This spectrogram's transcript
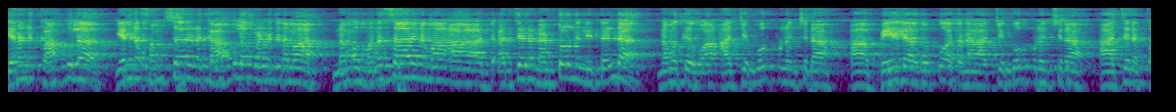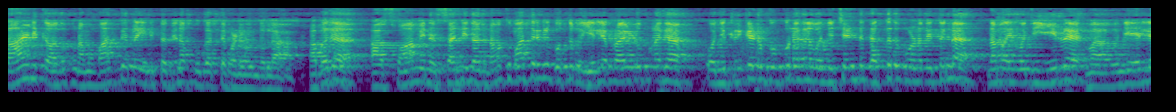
ಎನ್ನ ಕಾಕುಲ ಎನ್ನ ಸಂಸಾರನ ಕಾಕುಲ ಪಂಡದ ನಮ್ಮ ನಮ್ಮ ಮನಸಾರೆ ನಮ್ಮ ಆ ಅಜ್ಜನ ನಟ್ಟೋಣ ನಿತ್ತಂಡ ನಮಕ್ ವಾ- ಕೋರ್ಪು ನಂಚಿನ ಆ ಬೇಲೆ ಅದಕ್ಕೂ ಆತನ ಅಜ್ಜೆ ಕೋರ್ಪುನಂಚಿನ ಆ ಅಜ್ಜನ ಕಾರಣಿಕ ಅದಕ್ಕೂ ನಮ್ಮ ಮಾತ್ರ ಇನಿತ ದಿನ ಪುಗತ್ತೆ ಪಡೆಯುವುದಿಲ್ಲ. ಅವಾಗ ಆ ಸ್ವಾಮಿನ ಸನ್ನಿಧಾನ ನಮಕ್ ಮಾತ್ರ ಗೊತ್ತಿಲ್ಲ ಎಲ್ಲೇ ಪ್ರಾಯ ಒಂಜಿ ಕ್ರಿಕೆಟ್ ಗುಂಪುನಾಗಲ್ಲ, ಒಂಜಿ ಚೆಂಡು ದಕ್ಕದ ಕೋಣದಿತ್ತಂಡ ನಮ್ಮ ಒಂಜಿ ಇರೆ ಒಂಜಿ ಎಲ್ಲ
